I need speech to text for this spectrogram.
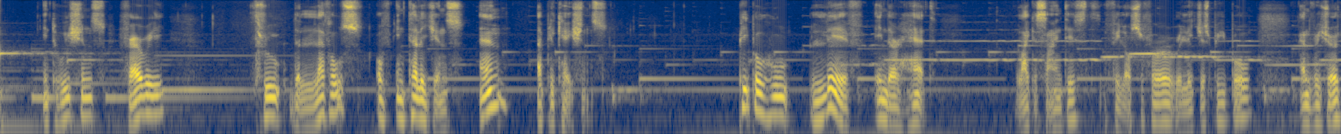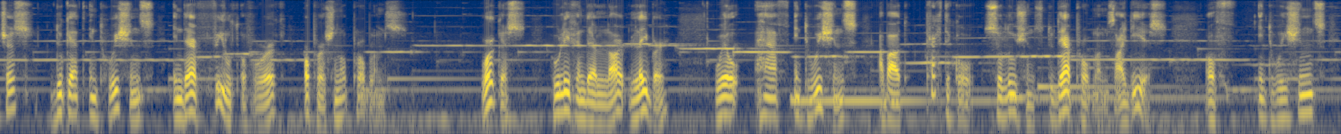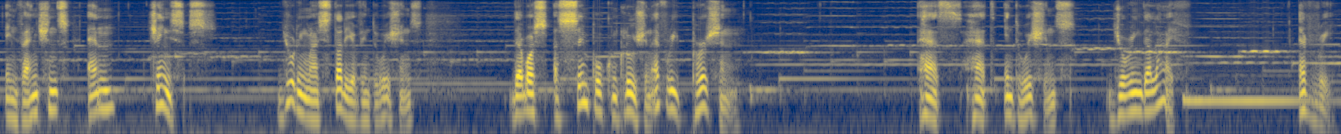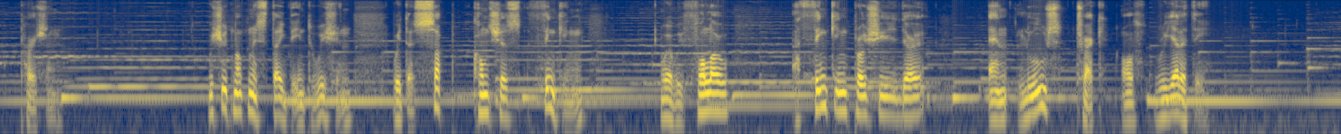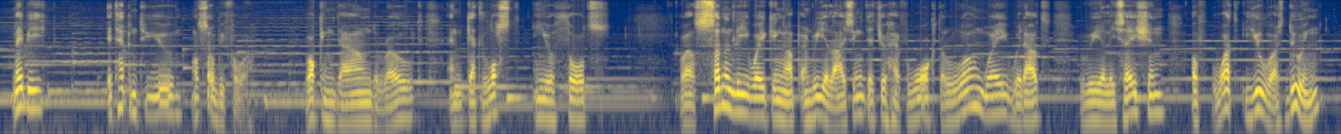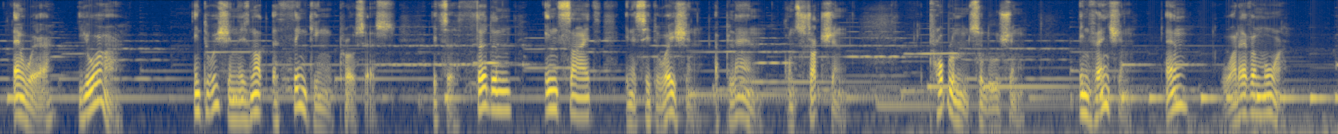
Intuitions vary through the levels of intelligence and applications. People who live in their head like a scientist, philosopher, religious people, and researchers do get intuitions in their field of work or personal problems. Workers who live in their labor will have intuitions about practical solutions to their problems, ideas of intuitions, inventions, and changes. During my study of intuitions, there was a simple conclusion. Every person has had intuitions during their life. Every person. We should not mistake the intuition with the subconscious thinking, where we follow a thinking procedure and lose track of reality. Maybe it happened to you also before. Walking down the road and get lost in your thoughts, while suddenly waking up and realizing that you have walked a long way without realization of what you was doing and where you are. Intuition is not a thinking process. It's a sudden insight in a situation, a plan, construction, problem solution, invention, and whatever more.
